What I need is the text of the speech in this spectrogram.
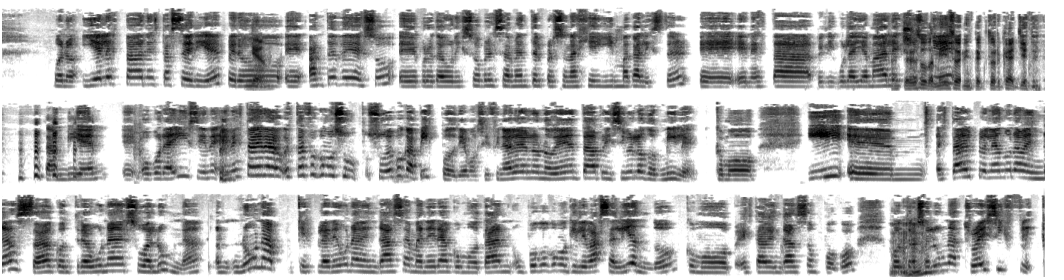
Bueno, y él está en esta serie, pero Ya. eh, antes de eso eh, protagonizó precisamente el personaje de Jim McAllister eh, en esta película llamada Pero Election, eso también que hizo el inspector Gadget. también, eh, o por ahí, sí, en, en esta era, esta fue como su, su época peak, podríamos decir, finales de los 90, principios de los 2000, como, y eh, está él planeando una venganza contra una de sus alumnas, no una que planea una venganza de manera como tan, un poco como que le va saliendo, como esta venganza un poco, contra Ujú. su alumna Tracy Flick,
